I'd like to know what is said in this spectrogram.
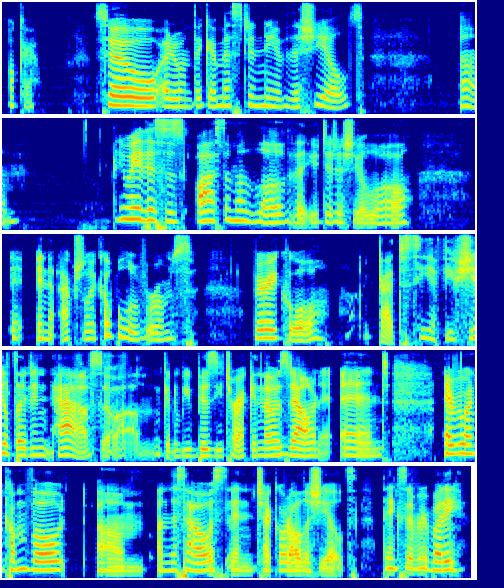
Okay. So I don't think I missed any of the shields. Um. Anyway, this is awesome. I love that you did a shield wall in, actually a couple of rooms. Very cool got to see a few shields I didn't have, so I'm going to be busy tracking those down. And everyone come vote um, on this house and check out all the shields. Thanks, everybody.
